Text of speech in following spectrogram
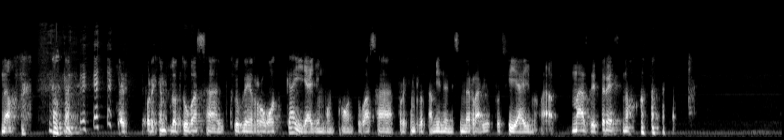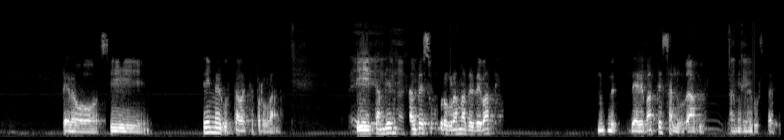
no. por ejemplo, tú vas al club de robótica y hay un montón. Tú vas a, por ejemplo, también en el Cime Radio, pues sí hay más de tres, ¿no? Pero sí, sí me gustaba ese programa. Y Eh, también ajá. tal vez un programa de debate. De, de debate saludable. También me gustaría.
